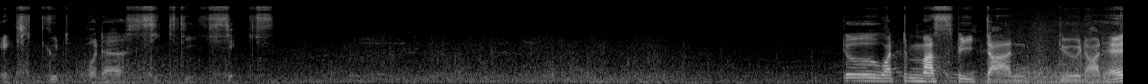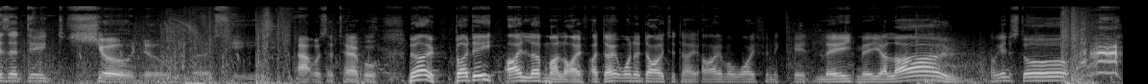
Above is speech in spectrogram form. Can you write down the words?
Execute Order 66. Do what must be done. Do not hesitate. Show no mercy. That was a terrible. No, buddy, I love my life. I don't want to die today. I have a wife and a kid. Leave me alone. I'm getting stuck. Ah!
